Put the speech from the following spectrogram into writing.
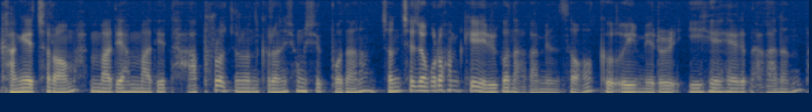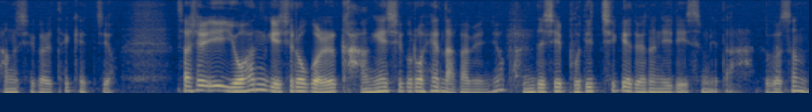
강해처럼 한마디 한마디 다 풀어주는 그런 형식보다는 전체적으로 함께 읽어 나가면서 그 의미를 이해해 나가는 방식을 택했지요. 사실 이 요한계시록을 강해식으로 해 나가면요. 반드시 부딪히게 되는 일이 있습니다. 그것은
